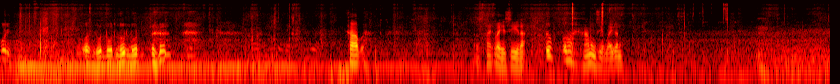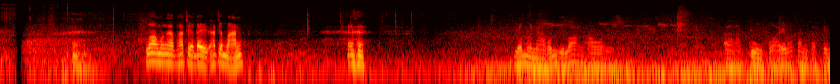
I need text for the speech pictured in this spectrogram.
อ้ยโอ้ยหลุดหลุดหลุดหลุดครับใส่ไว้สีละอึ๊บโอ้ยหาหมองเสียบไว้กันลองมึงครับฮัทเทียได้ฮัทเทียหมาน เดี๋ยวมือหนาผมจะล่องเอาไอ้อ่ากุ้งฝอยเพราะกันกับเป็น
